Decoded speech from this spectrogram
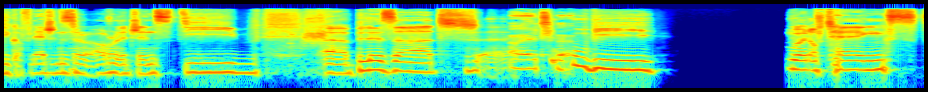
League of Legends, Origins, Steam, äh, Blizzard, äh. Ubi, World of Tanks.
